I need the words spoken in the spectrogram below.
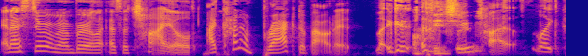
And I still remember like as a child, I kind of bragged about it. Like Oh, did you? child, like,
